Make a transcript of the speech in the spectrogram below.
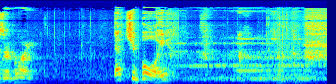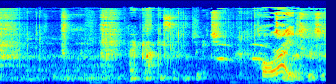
Here's our boy. That's your boy. That cocky son of a bitch. Alright. Let's face it.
